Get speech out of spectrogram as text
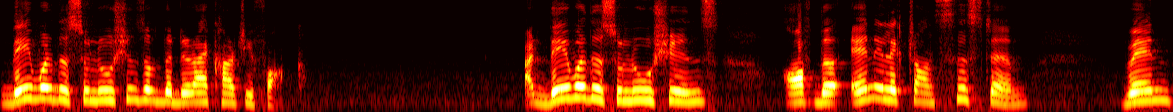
They were the solutions of the Dirac-Hartree-Fock and they were the solutions of the n electron system when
